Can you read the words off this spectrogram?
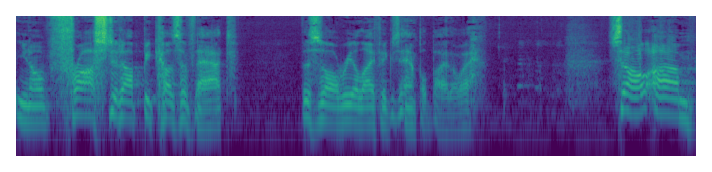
you know, frosted up because of that. This is all real life example, by the way. So, um,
